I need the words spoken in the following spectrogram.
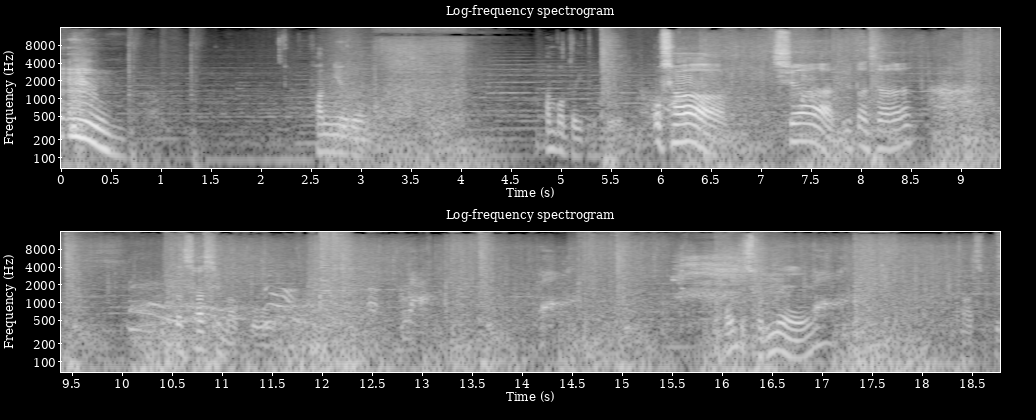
확률은 한 번 더 있고. 오 샷! 샷! 일단 샷. 일단 샷이 맞고. 어 근데 좋네. 아쉽게.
